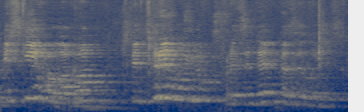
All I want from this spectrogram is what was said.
міський голова, підтримую президента Зеленського.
